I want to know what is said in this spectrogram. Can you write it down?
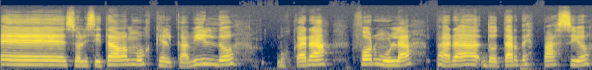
eh, solicitábamos que el cabildo buscara fórmulas para dotar de espacios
